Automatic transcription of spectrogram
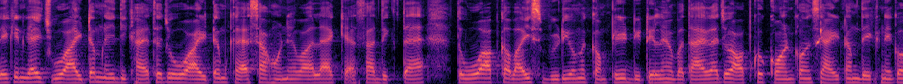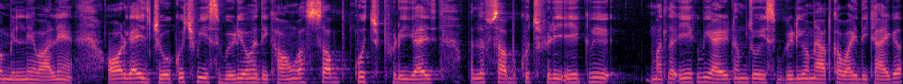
लेकिन गाइज़ वो आइटम नहीं दिखाया था जो वो आइटम कैसा होने वाला है, कैसा दिखता है तो वो आपका भाई इस वीडियो में कंप्लीट डिटेल में बताएगा जो आपको कौन कौन से आइटम देखने को मिलने वाले हैं। और गाइज़ जो कुछ भी इस वीडियो में दिखाऊँगा, सब कुछ फ्री गाइज़ मतलब सब कुछ फ्री एक भी मतलब एक भी आइटम जो इस वीडियो में आपका वही दिखाएगा,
